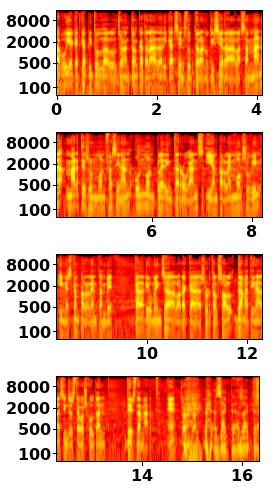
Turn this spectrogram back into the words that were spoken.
avui aquest capítol del Joan Anton Català dedicat, sens dubte, a la notícia de la setmana. Mart és un món fascinant, un món ple d'interrogants i en parlem molt sovint i més que en parlarem també cada diumenge a l'hora que surt el sol de matinada si ens esteu escoltant des de Mart. Eh, Joan Anton? Exacte, exacte.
